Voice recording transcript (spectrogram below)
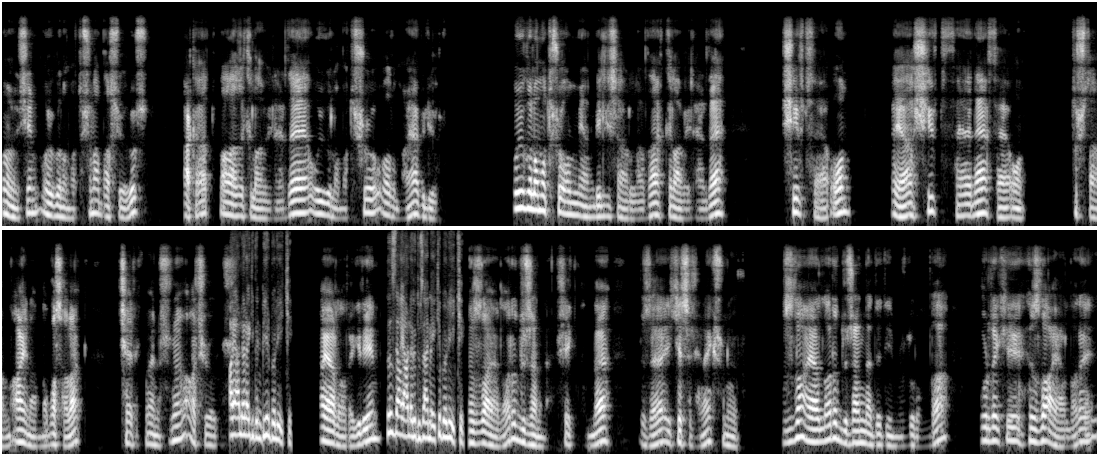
Bunun için uygulama tuşuna basıyoruz. Fakat bazı klavyelerde uygulama tuşu olmayabiliyor. Uygulama tuşu olmayan bilgisayarlarda, klavyelerde Shift F10 veya Shift FN F10 tuşlarını aynı anda basarak içerik menüsünü açıyoruz. Ayarlara gidin 1 bölü 2. Ayarlara gidin, Hızlı ayarları düzenle 2 bölü 2. hızlı ayarları düzenle şeklinde bize iki seçenek sunuyor. Hızlı ayarları düzenle dediğimiz durumda buradaki hızlı ayarları,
